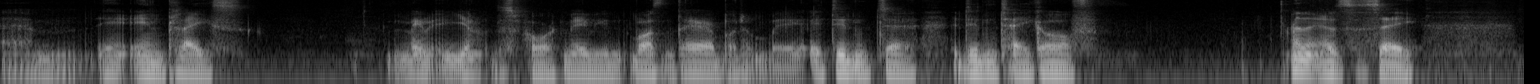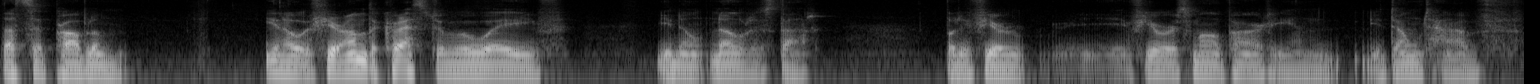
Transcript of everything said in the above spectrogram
um, in, in, place. Maybe you know the support maybe wasn't there, but it, it didn't uh, it didn't take off. And as I say, that's a problem. You know, if you're on the crest of a wave, you don't notice that. But if you're if you're a small party and you don't have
